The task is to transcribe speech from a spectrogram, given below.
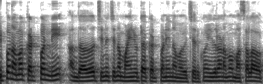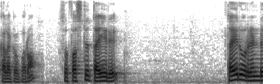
இப்போ நம்ம கட் பண்ணி அந்த அதாவது சின்ன சின்ன மைனூட்டாக கட் பண்ணி நம்ம வச்சுருக்கோம். இதில் நம்ம மசாலாவை கலக்க போகிறோம் ஸோ ஃபஸ்ட்டு தயிர். தயிர் ஒரு ரெண்டு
